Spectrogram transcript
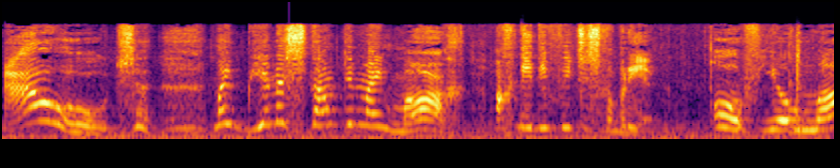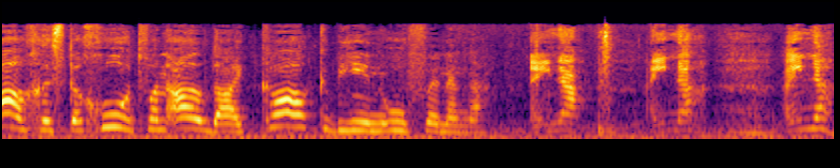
Ouch! My bene stamp teen my maag. Ag nee, die fiets is gebreek. Of jou maag is te groot van al daai kakebeen oefeninge. Eina, Eina, Eina.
